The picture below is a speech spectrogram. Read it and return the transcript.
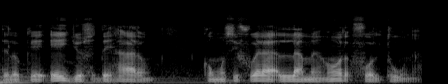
de lo que ellos dejaron como si fuera la mejor fortuna.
